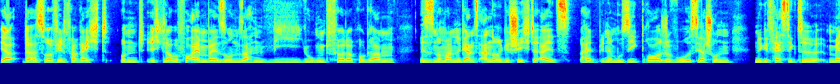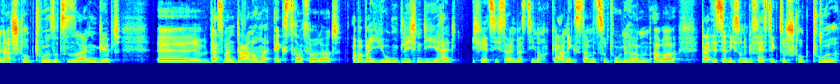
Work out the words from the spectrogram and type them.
Ja, da hast du auf jeden Fall recht. Und ich glaube, vor allem bei so Sachen wie Jugendförderprogrammen ist es nochmal eine ganz andere Geschichte als halt in der Musikbranche, wo es ja schon eine gefestigte Männerstruktur sozusagen gibt, äh, dass man da nochmal extra fördert. Aber bei Jugendlichen, die halt, ich will jetzt nicht sagen, dass die noch gar nichts damit zu tun haben, aber da ist ja nicht so eine gefestigte Struktur.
